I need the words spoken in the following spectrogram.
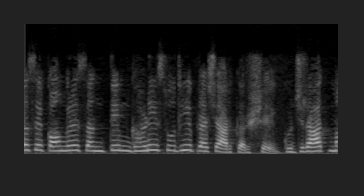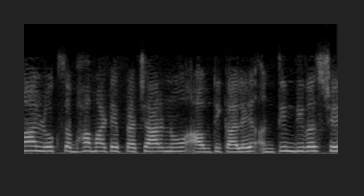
દિવસે કોંગ્રેસ અંતિમ ઘડી સુધી પ્રચાર કરશે. ગુજરાતમાં લોકસભા માટે પ્રચારનો આવતીકાલે અંતિમ દિવસ છે.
